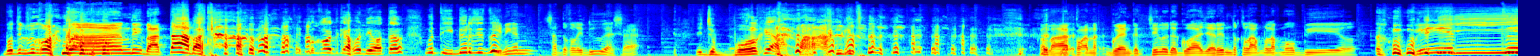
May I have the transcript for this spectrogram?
Buat tidur di kamar mandi, batap. gue kalau di kamar di hotel, gue tidur situ. Ini kan satu kali dua, sa. Ya jebol kayak apaan gitu. Kalau kalau anak gue yang kecil udah gue ajarin untuk ngelap-ngelap mobil. gitu.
